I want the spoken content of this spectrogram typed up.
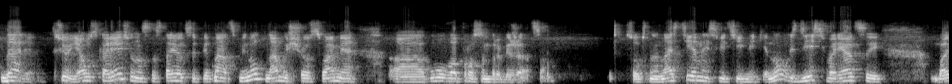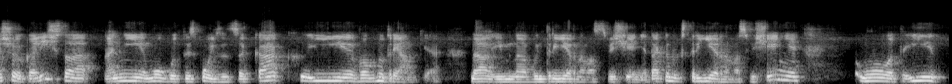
далее. Все, я ускоряюсь, у нас остается 15 минут, нам еще с вами э, по вопросам пробежаться собственно, настенные светильники. Ну, здесь вариаций большое количество. Они могут использоваться как и во внутрянке, да, именно в интерьерном освещении, так и в экстерьерном освещении. Вот, и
